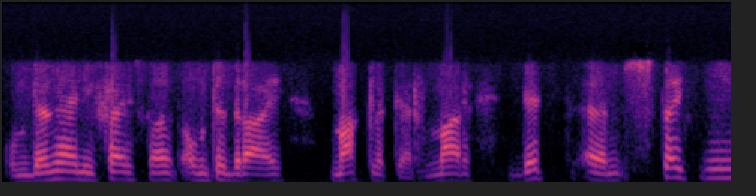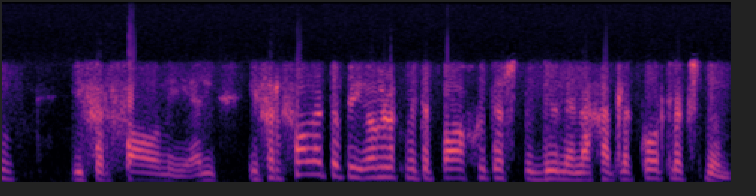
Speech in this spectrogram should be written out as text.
om dinge in die Vrystaat om te draai makliker, maar dit um, stuit nie die verval nie. En die verval het op die oomblik met 'n paar goeters te doen en ek gaan dit kortliks noem.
